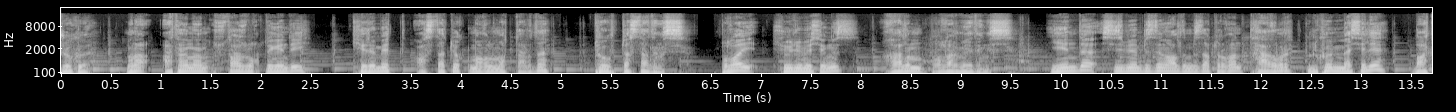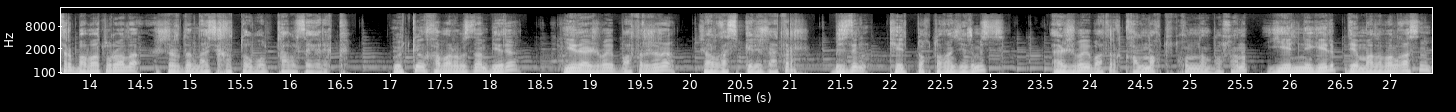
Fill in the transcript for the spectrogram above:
Жөке мына атаңнан ұстаздық дегендей керемет астатөк мағлұматтарды төгіп тастадыңыз. Бұлай сөйлемесеңіз ғалым болар ма едіңіз? Енді сіз бен біздің алдымызда тұрған тағы бір үлкен мәселе батыр баба туралы жырды насихаттау болып табылса керек. Өткен хабарымыздан бері ер әжібай батыр жыры жалғасып келе жатыр. Біздің келіп тоқтаған жеріміз әжібай батыр қалмақ тұтқынынан босанып еліне келіп демалып алғасын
